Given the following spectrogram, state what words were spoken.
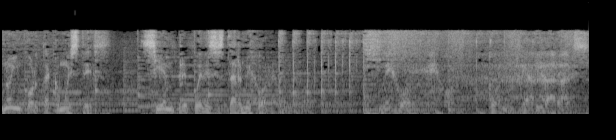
No importa cómo estés, siempre puedes estar mejor. Mejor, mejor. Con Reavivadas.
